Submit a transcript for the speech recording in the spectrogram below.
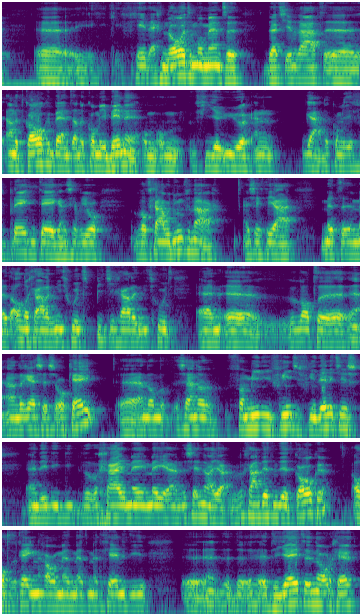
ik vergeet echt nooit de momenten dat je inderdaad uh, aan het koken bent en dan kom je binnen om, om vier uur en ja, dan kom je de verpleging tegen en zeg je joh, wat gaan we doen vandaag? Hij zegt ja, met, met Ander gaat het niet goed, Pietje gaat het niet goed en wat aan de rest is oké. en dan zijn er familie, vriendjes, vriendinnetjes en die, die, die, daar ga je mee, mee en dan zeg je nou ja, we gaan dit en dit koken. Altijd rekening houden met, met, met degene die de, de, het dieet nodig heeft.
